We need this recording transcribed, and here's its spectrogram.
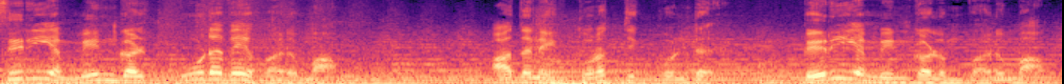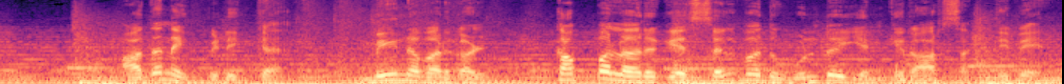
சிறிய மீன்கள் கூடவே வருமாம். அதனை துரத்திக் கொண்டு பெரிய மீன்களும் வருமாம். அதனை பிடிக்க மீனவர்கள் கப்பல் அருகே செல்வது உண்டு என்கிறார் சக்திவேல்.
